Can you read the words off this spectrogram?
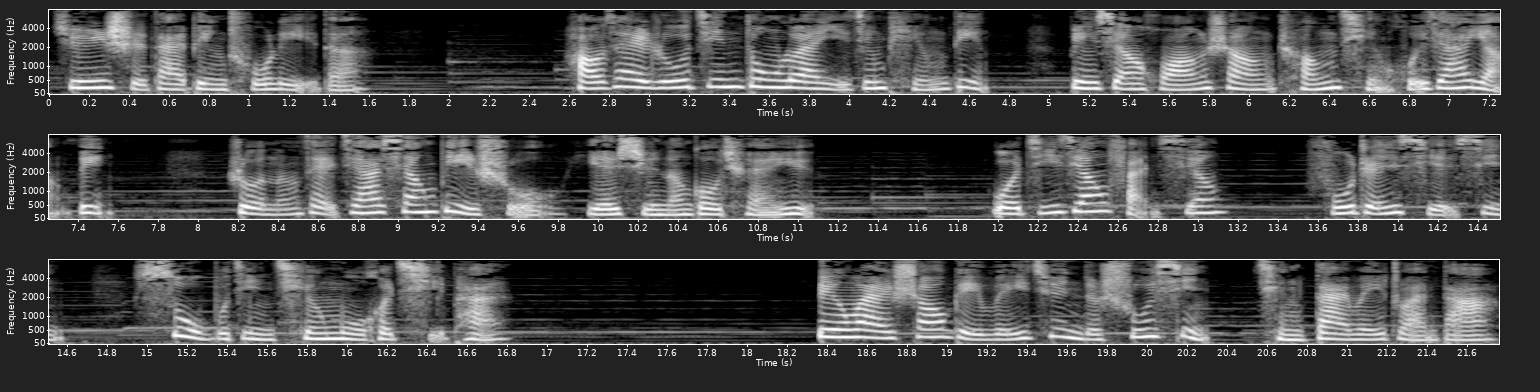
均是带病处理的。好在如今动乱已经平定，并向皇上呈请回家养病。若能在家乡避暑，也许能够痊愈。我即将返乡，扶诊写信，诉不尽倾慕和期盼。另外，捎给韦俊的书信，请代为转达。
